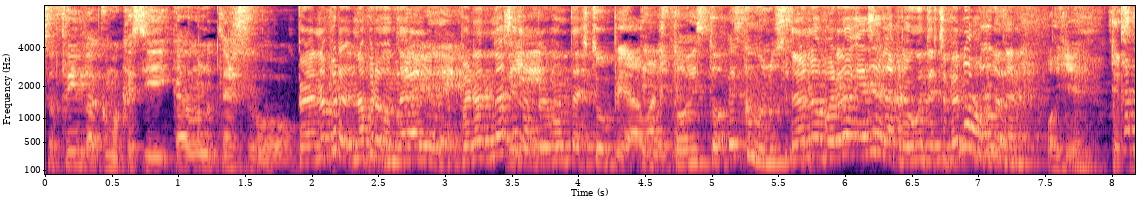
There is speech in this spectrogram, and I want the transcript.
Su feedback, como que si cada uno tener su. Pero no, pero no preguntar, de, pero no es la pregunta estúpida, ¿Te gustó esto? Es como no sé. No, no, pero esa es la pregunta estúpida. No, no, preguntar, Oye, ¿te ¿Qué tal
